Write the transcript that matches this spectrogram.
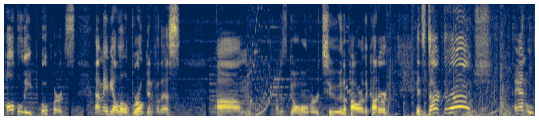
Holy poopers! That may be a little broken for this. Um, I'll just go over to the power of the cutter. It's Dark Daroach! And oof,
